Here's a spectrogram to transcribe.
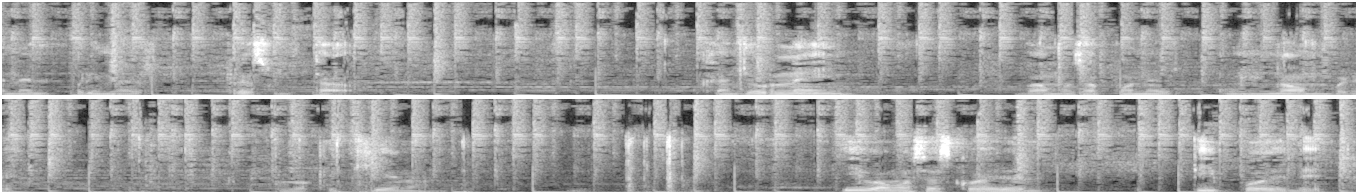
en el primer resultado. Can your name. Vamos a poner un nombre lo que quieran. Y vamos a escoger el tipo de letra.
